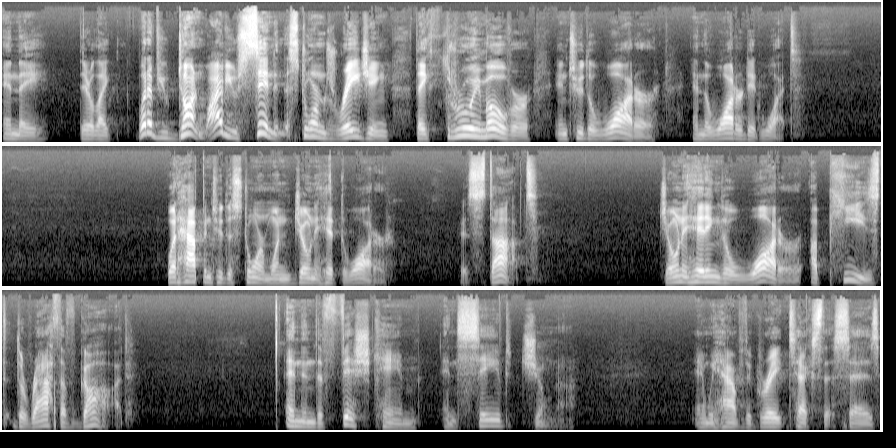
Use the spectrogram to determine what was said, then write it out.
and they, they're like, What have you done? Why have you sinned? And the storm's raging. They threw him over into the water, and the water did what? What happened to the storm when Jonah hit the water? It stopped. Jonah hitting the water appeased the wrath of God. And then the fish came and saved Jonah. And we have the great text that says,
